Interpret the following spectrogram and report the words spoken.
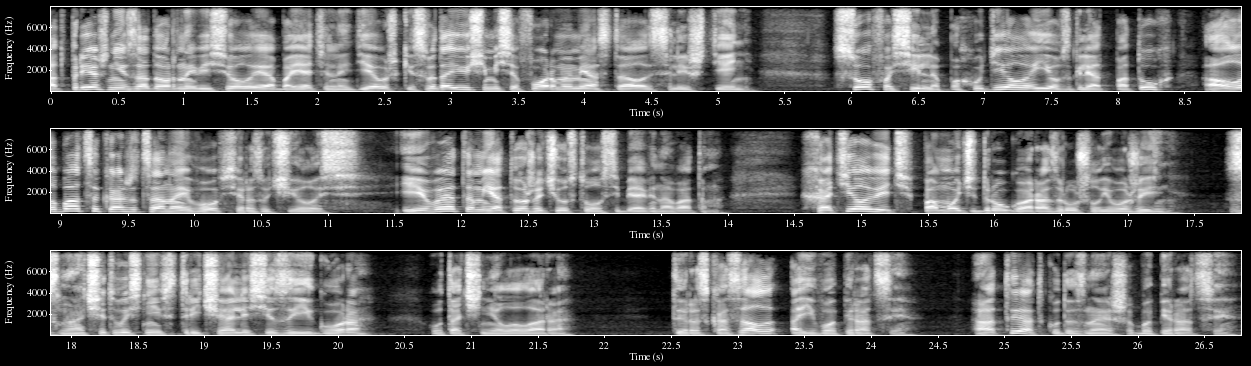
От прежней задорной, веселой и обаятельной девушки с выдающимися формами осталась лишь тень. Софа сильно похудела, ее взгляд потух, а улыбаться, кажется, она и вовсе разучилась. И в этом я тоже чувствовал себя виноватым. Хотел ведь помочь другу, а разрушил его жизнь. «Значит, вы с ней встречались из-за Егора?» – уточнила Лара. «Ты рассказал о его операции?» «А ты откуда знаешь об операции?»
